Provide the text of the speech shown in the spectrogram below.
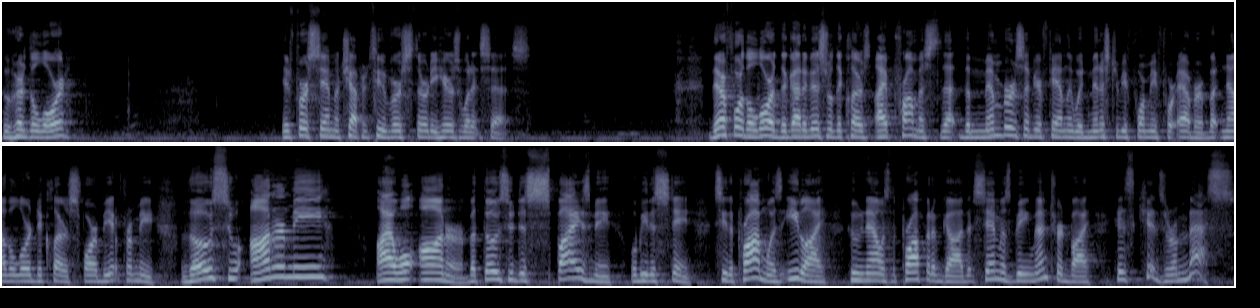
Who heard the Lord? In 1 Samuel chapter 2, verse 30, here's what it says. Therefore, the Lord, the God of Israel, declares, I promised that the members of your family would minister before me forever. But now the Lord declares, Far be it from me. Those who honor me, I will honor, but those who despise me will be disdained. See, the problem was Eli, who now is the prophet of God, that Samuel's being mentored by, his kids are a mess.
